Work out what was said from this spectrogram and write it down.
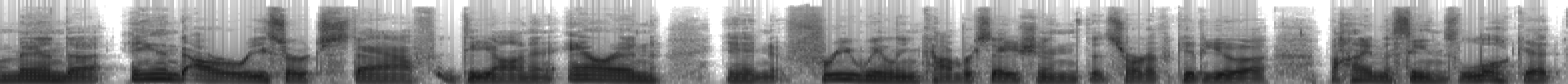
Amanda and our research staff, Dion and Aaron, in freewheeling conversations that sort of give you a behind the scenes look at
